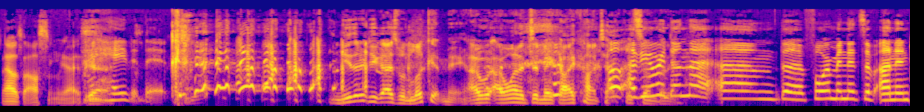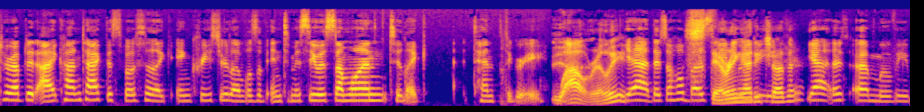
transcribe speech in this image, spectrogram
That was awesome, guys. I hated it. Neither of you guys would look at me. I, w- I wanted to make eye contact. Oh, with have you ever somebody. done that? Um, the four minutes of uninterrupted eye contact is supposed to like increase your levels of intimacy with someone to like tenth degree. Wow, really? Yeah, there's a whole BuzzFeed Staring at movie. each other? Yeah, there's a movie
